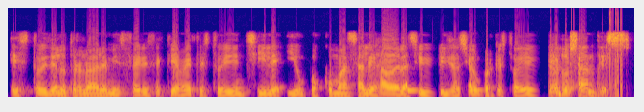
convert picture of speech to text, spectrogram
Estoy del otro lado del hemisferio, efectivamente estoy en Chile y un poco más alejado de la civilización porque estoy en los Andes.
